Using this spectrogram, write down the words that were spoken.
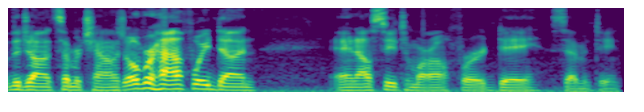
of the John Summer Challenge. Over halfway done, and I'll see you tomorrow for day 17.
